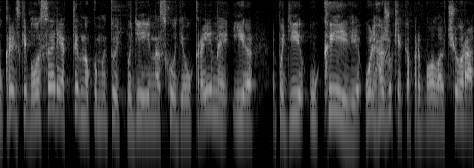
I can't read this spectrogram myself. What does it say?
В українській блогосфері активно коментують події на сході України і події у Києві. Ольга Жук, яка перебувала вчора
